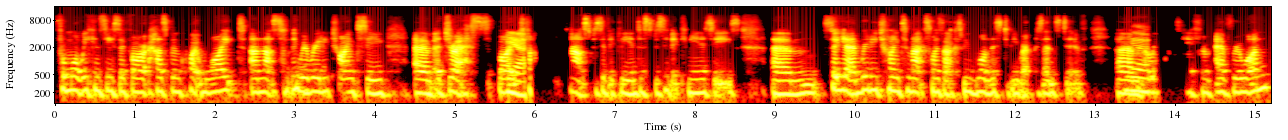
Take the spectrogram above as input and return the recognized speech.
from what we can see so far it has been quite white and that's something we're really trying to um, address by yeah. out specifically into specific communities. Um, so yeah really trying to maximize that because we want this to be representative. Um, yeah hear from everyone.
